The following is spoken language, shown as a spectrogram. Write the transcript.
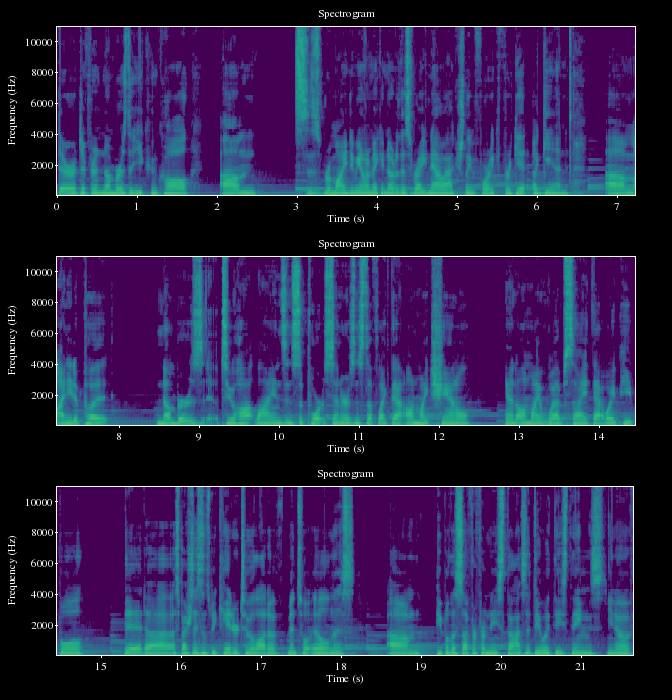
there are different numbers that you can call. Um, this is reminding me. I'm gonna make a note of this right now, actually, before I forget again. Um, I need to put numbers to hotlines and support centers and stuff like that on my channel and on my website. That way, people that, uh, especially since we cater to a lot of mental illness, um, people that suffer from these thoughts, that deal with these things, you know, if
